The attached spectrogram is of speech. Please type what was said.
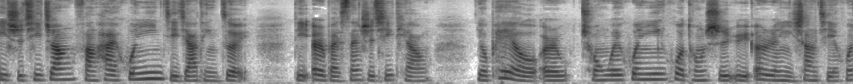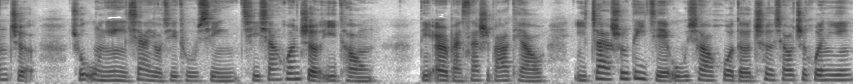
第十七章妨害婚姻及家庭罪第二百三十七条，有配偶而重为婚姻或同时与二人以上结婚者，处五年以下有期徒刑；其相婚者亦同。第二百三十八条，以诈术缔结无效获得撤销之婚姻，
